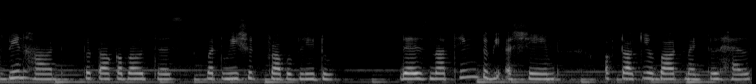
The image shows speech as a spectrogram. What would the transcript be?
hard to talk about this, but we should probably do. There is nothing to be ashamed of talking about mental health,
